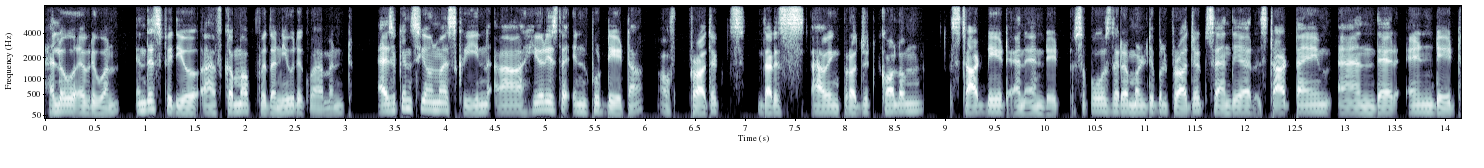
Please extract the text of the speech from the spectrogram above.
Hello everyone. In this video, I have come up with a new requirement. As you can see on my screen, uh, here is the input data of projects that is having project column, start date and end date. Suppose there are multiple projects and their start time and their end date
